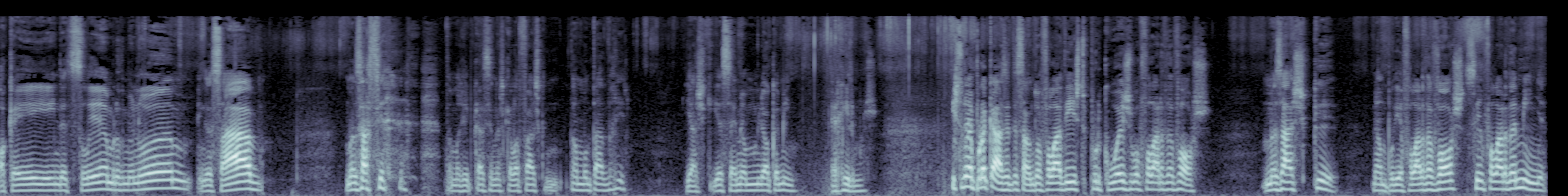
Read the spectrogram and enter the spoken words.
Ok, ainda se lembra do meu nome, ainda sabe, mas há cenas. Estou-me a rir porque há cenas que ela faz que me dão vontade de rir. E acho que esse é o melhor caminho. É rirmos. Isto não é por acaso, atenção, estou a falar disto porque hoje vou falar da voz. Mas acho que não podia falar da voz sem falar da minha.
